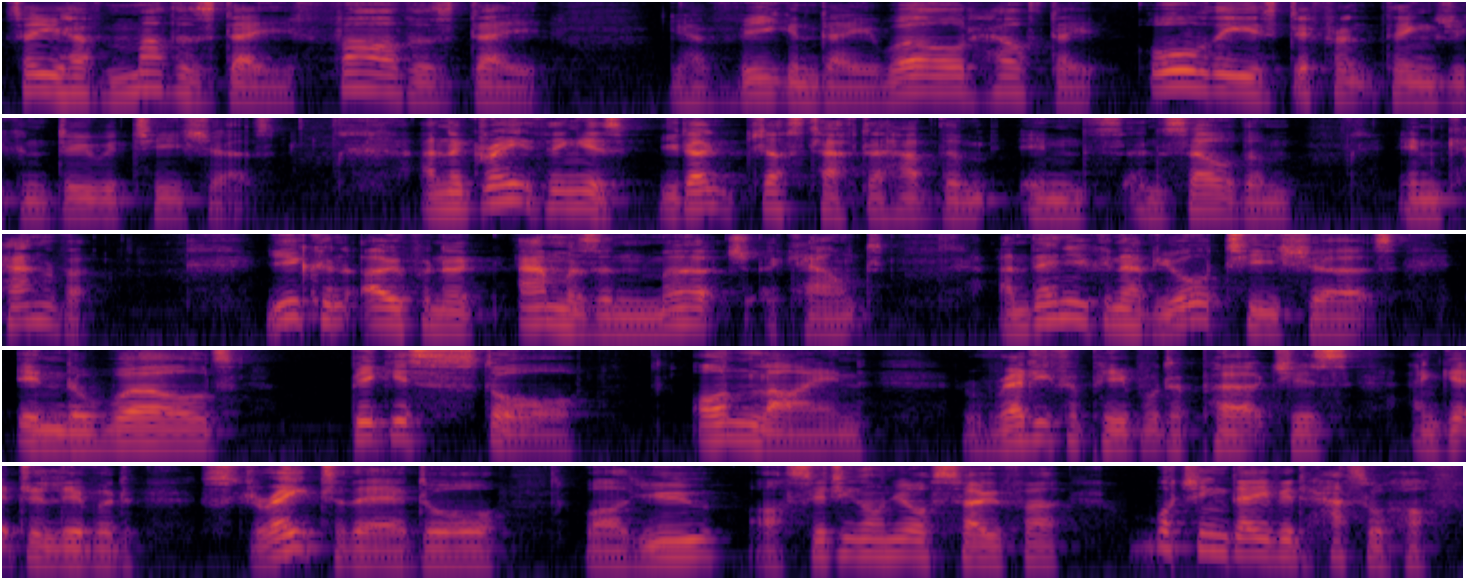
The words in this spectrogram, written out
So you have Mother's Day, Father's Day, you have Vegan Day, World Health Day, all these different things you can do with t-shirts. And the great thing is you don't just have to have them in and sell them in Canva. You can open an Amazon merch account and then you can have your t-shirts in the world's biggest store online ready for people to purchase and get delivered straight to their door while you are sitting on your sofa watching David Hasselhoff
